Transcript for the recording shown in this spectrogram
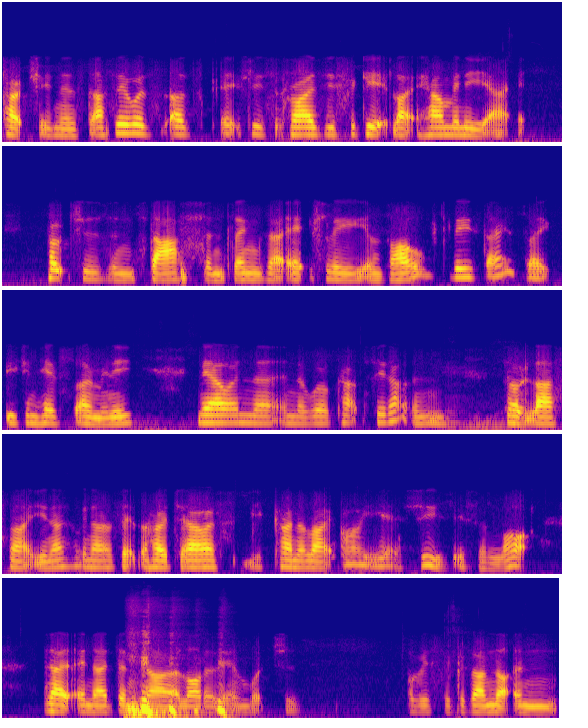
coaching and stuff. There was I was actually surprised you forget like how many. Uh, coaches and staff and things are actually involved these days. Like you can have so many now in the in the World Cup setup. And so last night, you know, when I was at the hotel, I you kind of like, oh yeah, geez, there's a lot. And I and I didn't know a lot of them, which is obviously because I'm not in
